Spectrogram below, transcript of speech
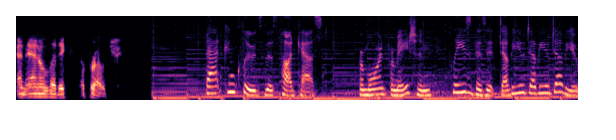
An Analytic Approach. That concludes this podcast. For more information, please visit www.ajhp.org.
